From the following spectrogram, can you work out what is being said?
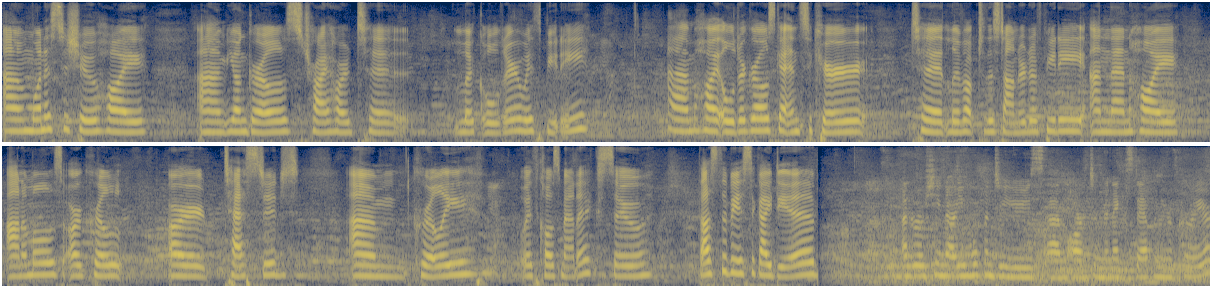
Um, one is to show how um, young girls try hard to look older with beauty, um, how older girls get insecure to live up to the standard of beauty and then how animals are cruel are tested um, cruelly with cosmetics. So that's the basic idea. And Roisin, are you hoping to use um, art in the next step in your career?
